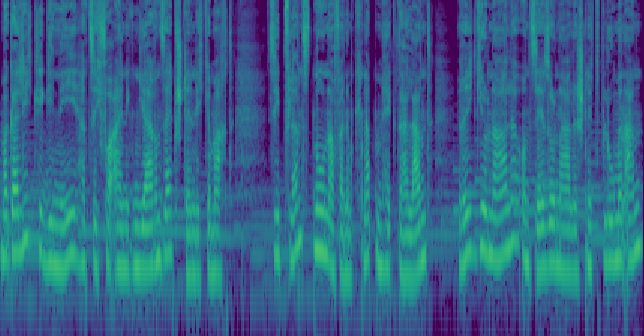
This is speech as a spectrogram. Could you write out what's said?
Magali Keguiné hat sich vor einigen Jahren selbstständig gemacht. Sie pflanzt nun auf einem knappen Hektar Land regionale und saisonale Schnittblumen an,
